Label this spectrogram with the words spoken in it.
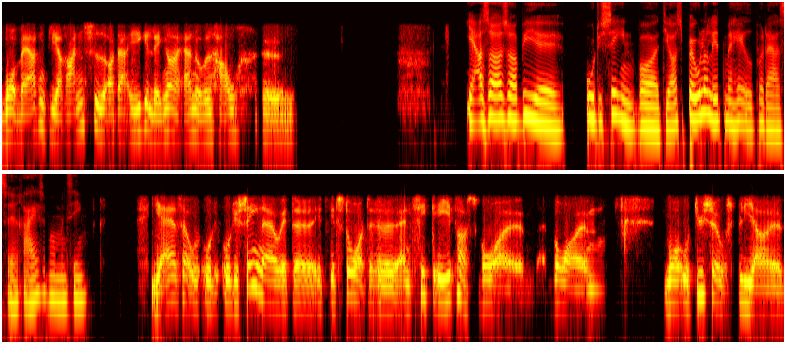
hvor verden bliver renset, og der ikke længere er noget hav. Øh. Ja, og så også op i øh, Odysseen, hvor de også bøvler lidt med havet på deres øh, rejse, må man sige. Ja, altså Odysseen er jo et, øh, et, et stort øh, antikt epos, hvor, øh, hvor, øh, hvor Odysseus bliver, øh,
